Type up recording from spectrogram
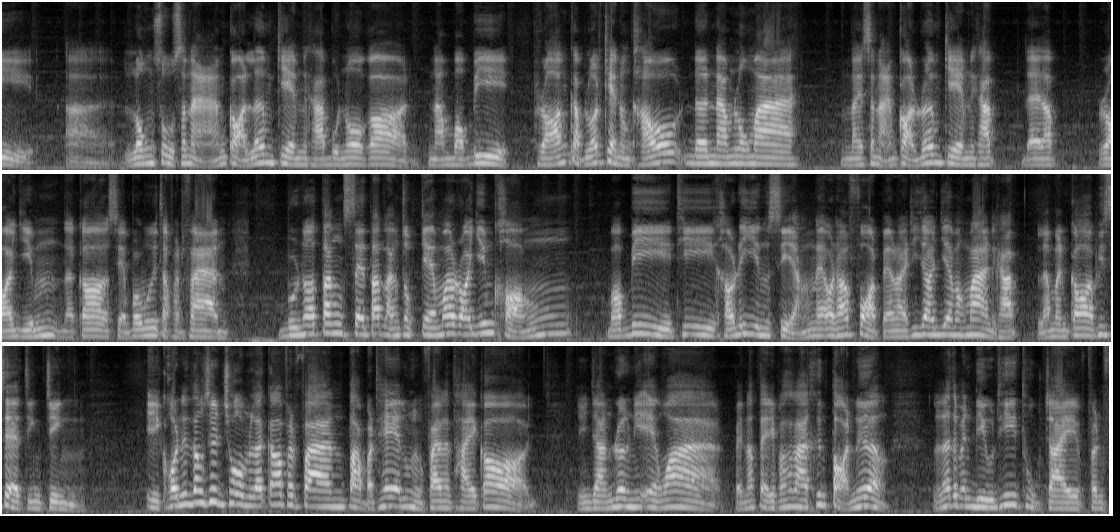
ลงสู่สนามก่อนเริ่มเกมนะครับบูโน่ก็นำบ๊อบบี้พร้อมกับรถเข็นของเขาเดินนำลงมาในสนามก่อนเริ่มเกมนะครับได้รับ รอยยิ้ม แล้วก็เสียงปรบมือจากแฟนๆบรูโน่ตั้งเตตัสหลังจบเกมว่ารอยยิ้มของบ๊อบบี้ที่เขาได้ยินเสียงในโอทัฟฟอร์ดเป็นอะไรที่ยอดเยี่ยมมากๆครับ แล้วมันก็พิเศษจริง ๆ อีกคนที่ต้องชื่นชมแล้วก็แฟนๆต่างประเทศรวมถึงแฟนในไทยก็ยืนยันเรื่องนี้เองว่าเป็นนักเตะที่พัฒนาขึ้นต่อเนื่อง และน่าจะเป็นดีลที่ถูกใจ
